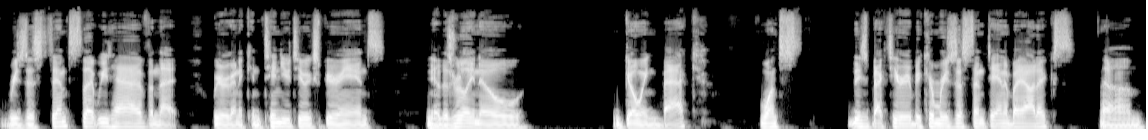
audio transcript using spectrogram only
resistance that we have and that we are going to continue to experience. You know, there's really no going back once these bacteria become resistant to antibiotics. Um,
